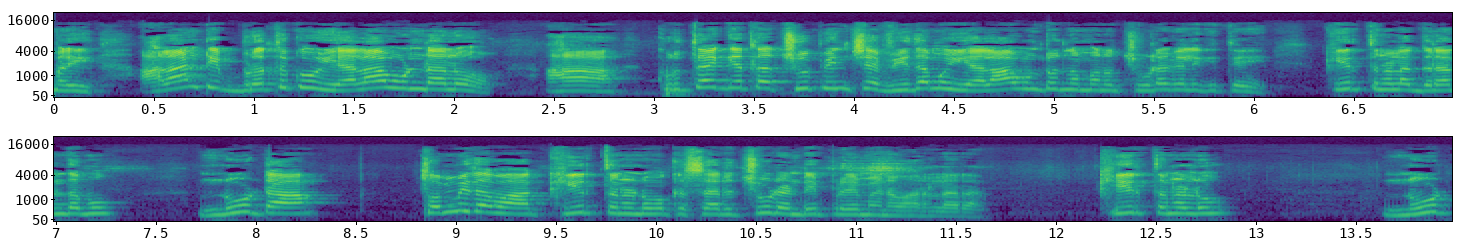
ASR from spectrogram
మరి అలాంటి బ్రతుకు ఎలా ఉండాలో ఆ కృతజ్ఞత చూపించే విధము ఎలా ఉంటుందో మనం చూడగలిగితే కీర్తనల గ్రంథము నూట తొమ్మిదవ కీర్తనను ఒకసారి చూడండి ప్రేమైన వారలారా. కీర్తనలు నూట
